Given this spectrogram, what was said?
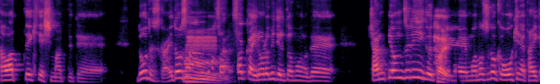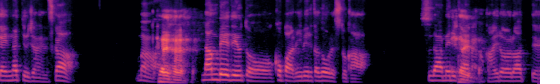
変わってきてしまってて、どうですか、江藤さんもササッカーいろいろ見てると思うので、チャンピオンズリーグっはい。てものすごく大きな大会になってるじゃないですか。まあ、はいはい。南米でいうとコパ・リベルタドーレスとか、スダアメリカーナとかいろいろあって、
